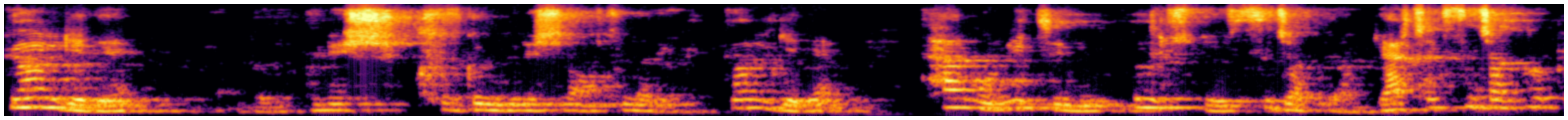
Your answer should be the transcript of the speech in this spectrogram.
gölgede, güneş, kızgın güneşin altında değil, gölgede termometrenin ölçtüğü sıcaklık, gerçek sıcaklık,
